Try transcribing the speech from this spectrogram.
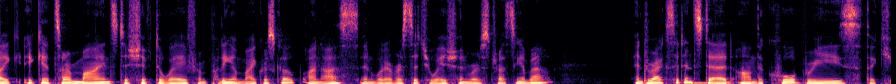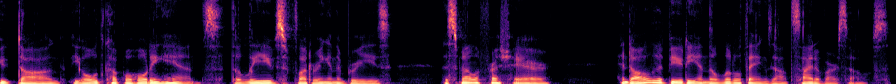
Like it gets our minds to shift away from putting a microscope on us and whatever situation we're stressing about and directs it instead on the cool breeze, the cute dog, the old couple holding hands, the leaves fluttering in the breeze, the smell of fresh air, and all of the beauty in the little things outside of ourselves.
